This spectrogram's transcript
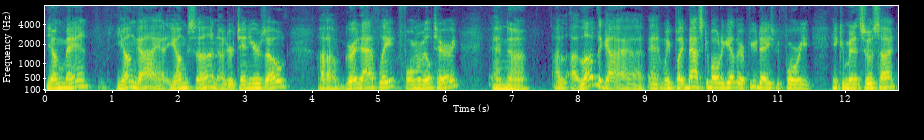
Young man, young guy, had a young son, under 10 years old. Uh, great athlete, former military, and uh, I, I love the guy. Uh, and we played basketball together a few days before he, he committed suicide.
